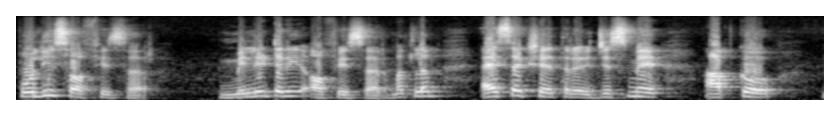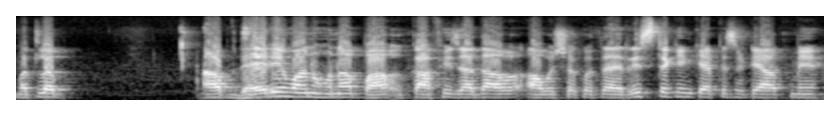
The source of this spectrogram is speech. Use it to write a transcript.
पुलिस ऑफिसर मिलिट्री ऑफिसर मतलब ऐसे क्षेत्र जिसमें आपको मतलब आप धैर्यवान होना काफ़ी ज़्यादा आवश्यक होता है। रिस्क टेकिंग कैपेसिटी आप में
